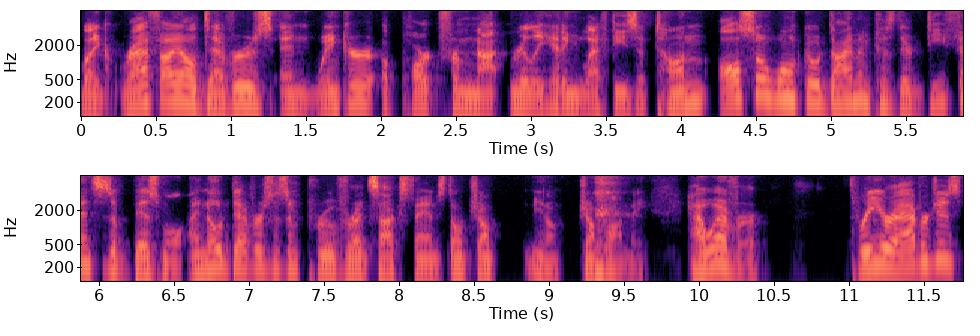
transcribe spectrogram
Like Rafael Devers and Winker, apart from not really hitting lefties a ton, also won't go diamond because their defense is abysmal. I know Devers has improved. Red Sox fans don't jump, you know, jump on me. However, three year averages,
